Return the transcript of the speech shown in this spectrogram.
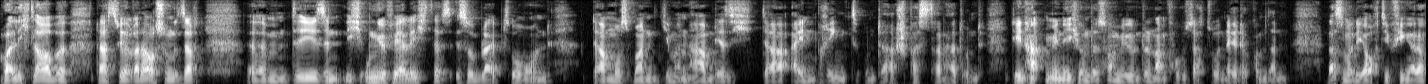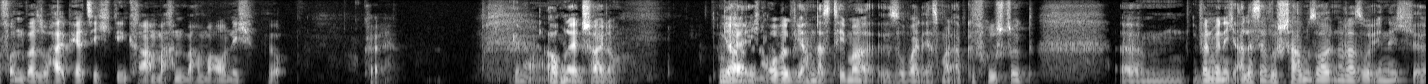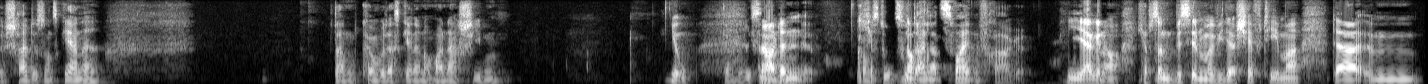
Weil ich glaube, da hast du ja gerade auch schon gesagt, ähm, die sind nicht ungefährlich, das ist und bleibt so. Und da muss man jemanden haben, der sich da einbringt und da Spaß dran hat. Und den hatten wir nicht und das haben wir dann einfach gesagt, so, nee, da kommt dann, lassen wir die auch die Finger davon, weil so halbherzig den Kram machen, machen wir auch nicht. Ja. Okay. Genau. Auch eine Entscheidung. Okay, ja, ich genau. glaube, wir haben das Thema soweit erstmal abgefrühstückt. Ähm, wenn wir nicht alles erwischt haben sollten oder so ähnlich, äh, schreibt es uns gerne. Dann können wir das gerne nochmal nachschieben. Jo. Dann würde ich genau, sagen, dann kommst du zu noch, deiner zweiten Frage. Ja, genau. Ich habe so ein bisschen mal wieder Chefthema. Da ähm,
